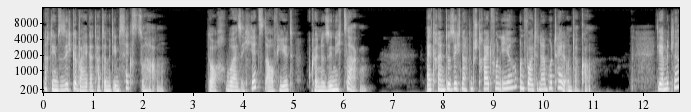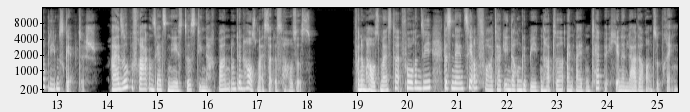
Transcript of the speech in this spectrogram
nachdem sie sich geweigert hatte, mit ihm Sex zu haben. Doch wo er sich jetzt aufhielt, könne sie nicht sagen. Er trennte sich nach dem Streit von ihr und wollte in einem Hotel unterkommen. Die Ermittler blieben skeptisch. Also befragten sie als nächstes die Nachbarn und den Hausmeister des Hauses. Von dem Hausmeister erfuhren sie, dass Nancy am Vortag ihn darum gebeten hatte, einen alten Teppich in den Lagerraum zu bringen.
